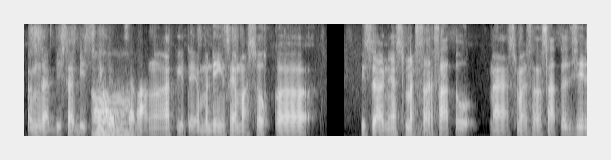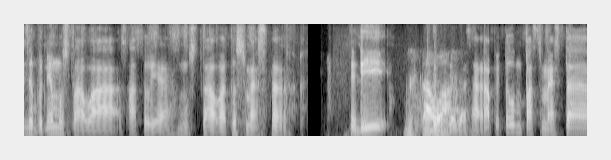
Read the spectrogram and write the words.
enggak bisa bisa Oh. bisa banget gitu ya. Mending saya masuk ke istilahnya semester 1. Nah, semester 1 di sini sebutnya mustawa 1 ya. Mustawa tuh semester. Jadi Mustawa. bahasa Arab itu 4 semester.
